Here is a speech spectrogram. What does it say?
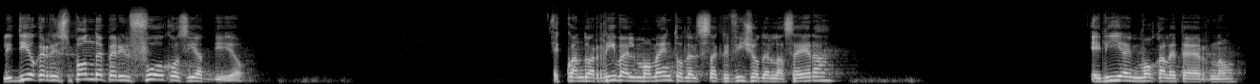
L'Iddio che risponde per il fuoco sia Dio. E quando arriva il momento del sacrificio della sera, Elia invoca l'Eterno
